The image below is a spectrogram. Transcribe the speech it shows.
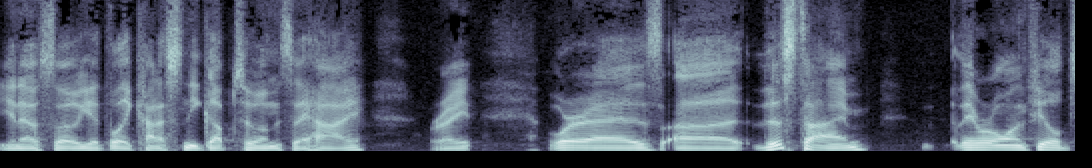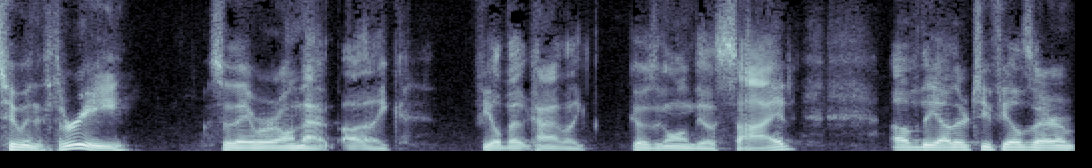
you know. So you had to like kind of sneak up to them and say hi, right? Whereas uh, this time they were on field two and three, so they were on that uh, like field that kind of like goes along the side of the other two fields that are,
